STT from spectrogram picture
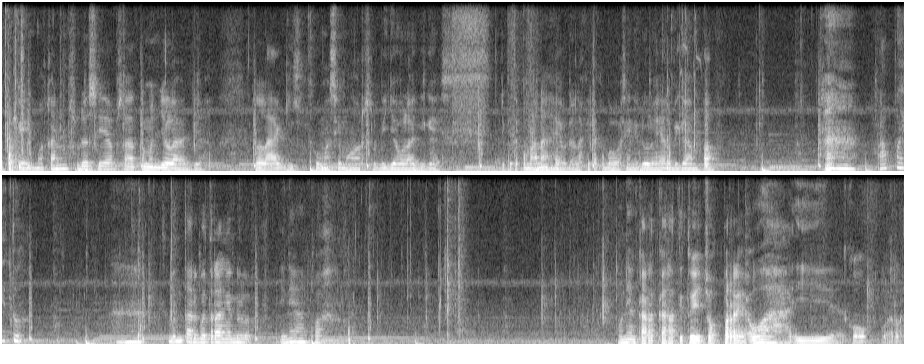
Oke, makan sudah siap saatnya menjelajah lagi. Gue masih mau harus lebih jauh lagi guys. Tadi kita ke mana? Ya udahlah kita ke bawah sini dulu ya, lebih gampang. Apa itu? Sebentar gue terangin dulu. Ini apa? Oh ini yang karat-karat itu ya chopper ya? Wah iya chopper.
